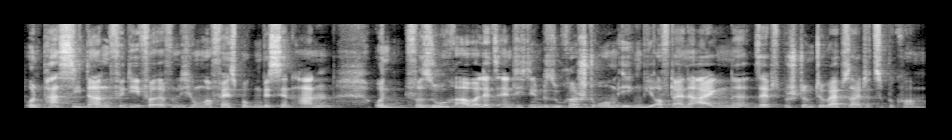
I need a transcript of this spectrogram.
und passe sie dann für die Veröffentlichung auf Facebook ein bisschen an und versuch aber letztendlich den Besucherstrom irgendwie auf deine eigene selbstbestimmte bestimmte Webseite zu bekommen.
